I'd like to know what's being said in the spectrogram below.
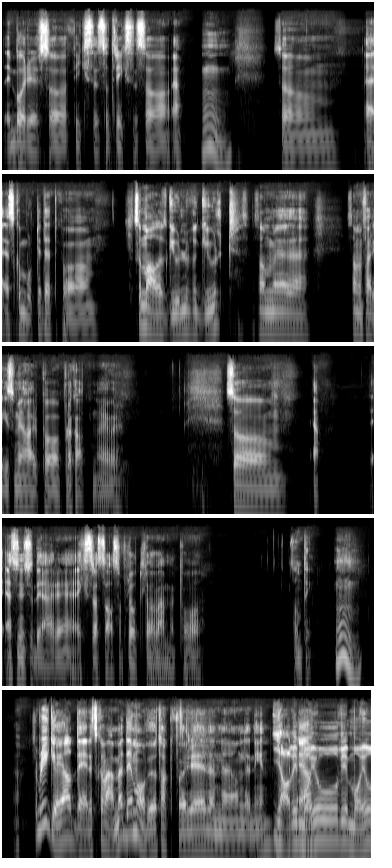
Det bores og fikses og trikses og ja. Mm. Så jeg, jeg skal bort dit etterpå. Jeg skal male et gulv gult. Som, eh, samme farge som vi har på plakatene i år. Så ja. Jeg syns jo det er eh, ekstra stas å få lov til å være med på sånne ting. Mm. Ja. Så det blir gøy at dere skal være med. Det må vi jo takke for i denne anledningen. Ja, vi må, Ja. Jo, vi må jo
